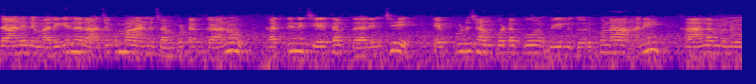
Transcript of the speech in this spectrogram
దానిని మరిగిన రాజకుమారుని చంపుటకు గాను కత్తిని చేత ధరించి ఎప్పుడు చంపుటకు వీలు దొరుకునా అని కాలమును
